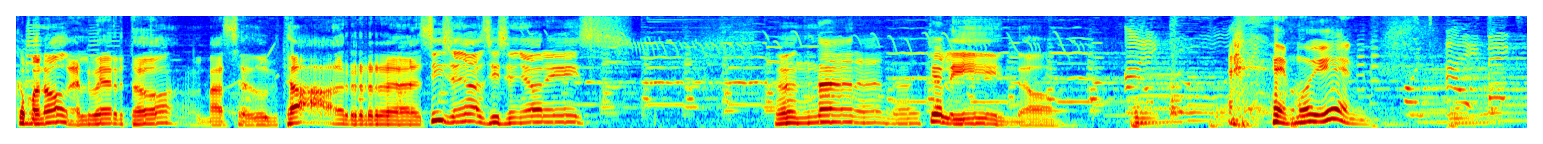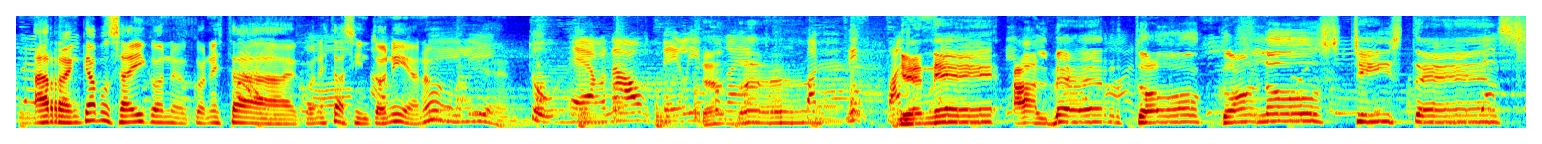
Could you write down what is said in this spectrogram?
Como no, de Alberto, el más seductor. Sí, señoras y señores. Qué lindo. Muy bien. Arrancamos ahí con, con esta, con esta sintonía, ¿no? Muy bien. Viene Alberto con los chistes.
